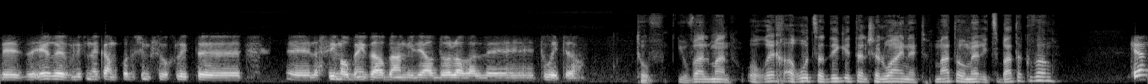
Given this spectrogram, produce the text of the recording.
באיזה ערב לפני כמה חודשים שהוא החליט אה, לשים 44 מיליארד דולר על אה, טוויטר. טוב, יובל מן, עורך ערוץ הדיגיטל של ynet, מה אתה אומר, הצבעת כבר? כן.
